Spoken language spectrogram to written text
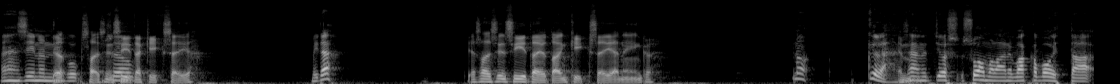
Vähän siinä on ja niinku, saisin siitä on... kiksejä. Mitä? Ja saisin siitä jotain kiksejä, niinkö? No, kyllähän en... sä nyt, jos suomalainen vaikka voittaa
